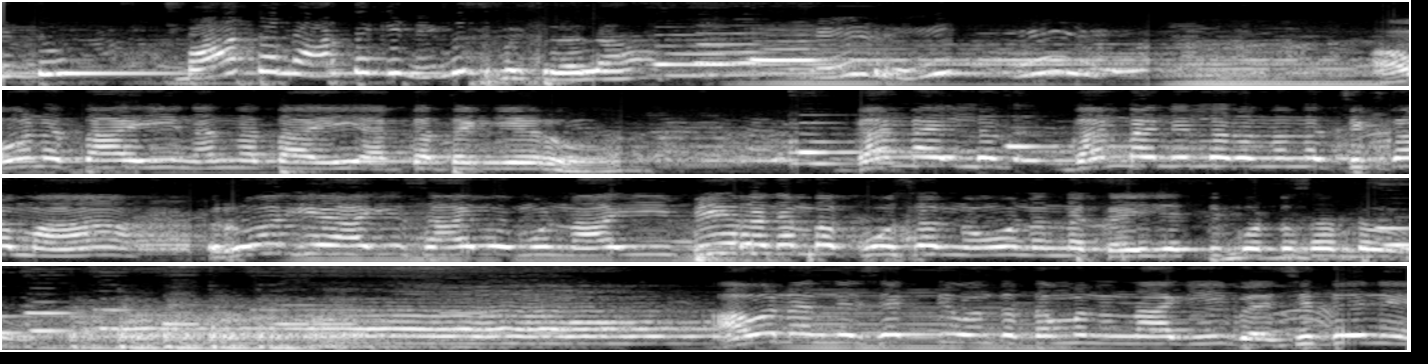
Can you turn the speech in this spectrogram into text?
ಎಂದು ಮಾತನ್ನು ಆತಕ್ಕೆ ನಿಲ್ಲಿಸ್ಬಿಟ್ರಲ್ಲ? ಹೇಳ್ರಿ. ಹೇಳ್ರಿ ಅವನ ತಾಯಿ ನನ್ನ ತಾಯಿ ಅಕ್ಕ ತಂಗಿಯರು. ಗಂಡ ಇಲ್ಲದ ಗಂಡನಿಲ್ಲದ ನನ್ನ ಚಿಕ್ಕಮ್ಮ ರೋಗಿಯಾಗಿ ಸಾಯುವ ಮುನ್ನ ಈ ಬೀರನೆಂಬ ಕೂಸನ್ನು ನನ್ನ ಕೈಗೆತ್ತಿಕೊಟ್ಟು ಸತ್ತಳು ಅವನನ್ನೇ ಶಕ್ತಿವಂತ ತಮ್ಮನನ್ನಾಗಿ ಬೆಳೆಸಿದ್ದೇನೆ.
